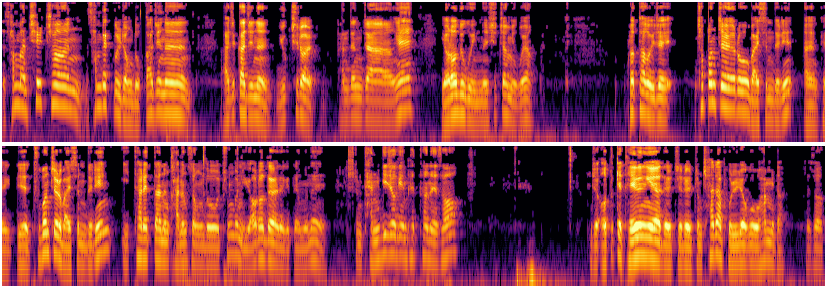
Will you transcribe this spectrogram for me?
37,300불 정도까지는 아직까지는 6, 7월 반등장에 열어두고 있는 시점이고요. 그렇다고 이제 첫 번째로 말씀드린, 아, 그 이제 두 번째로 말씀드린 이탈했다는 가능성도 충분히 열어둬야 되기 때문에 좀 단기적인 패턴에서 이제 어떻게 대응해야 될지를 좀 찾아보려고 합니다. 그래서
